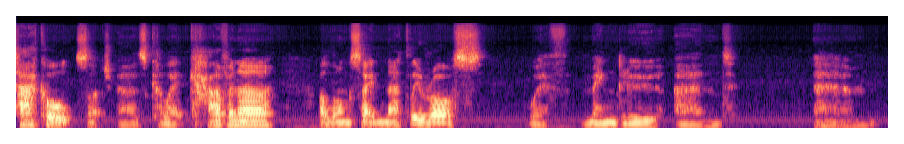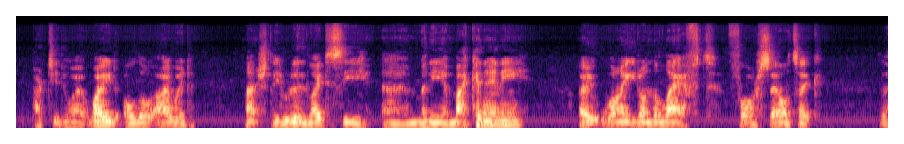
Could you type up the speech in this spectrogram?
tackle, such as Colette Kavanagh, alongside Natalie Ross, with Menglu and um, Partido out wide. Although I would actually really like to see uh, Maria McAneny out wide on the left for Celtic. I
